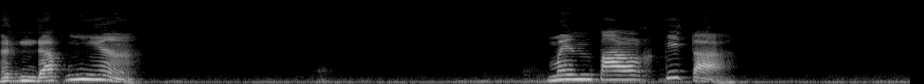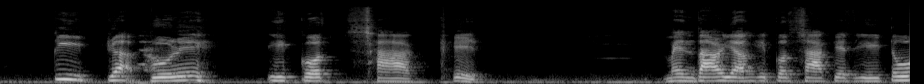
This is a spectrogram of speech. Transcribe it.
hendaknya mental kita tidak boleh ikut sakit. Mental yang ikut sakit itu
